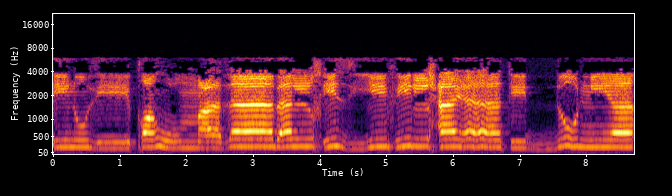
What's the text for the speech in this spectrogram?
لنذيقهم عذاب الخزي في الحياة الدنيا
